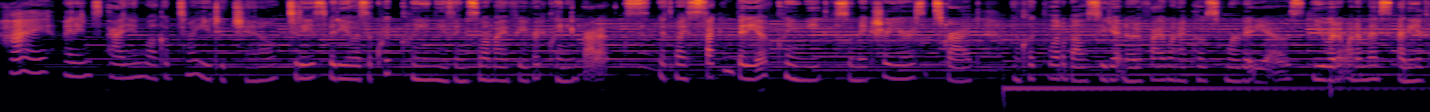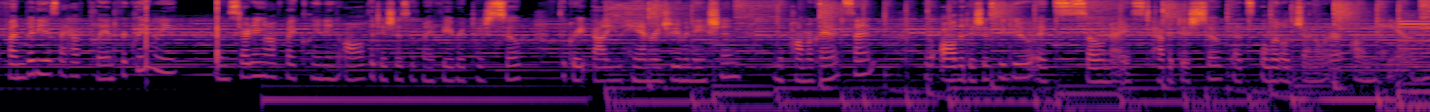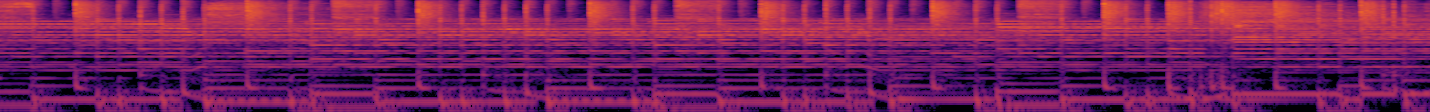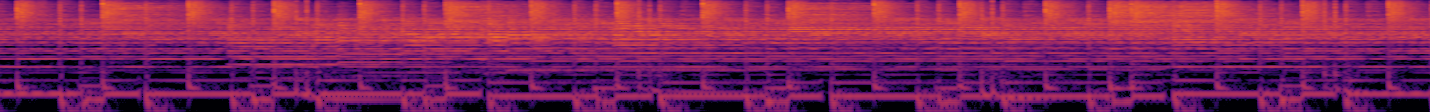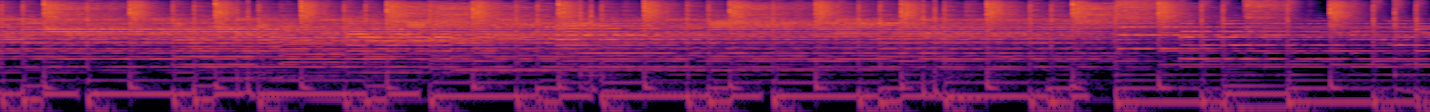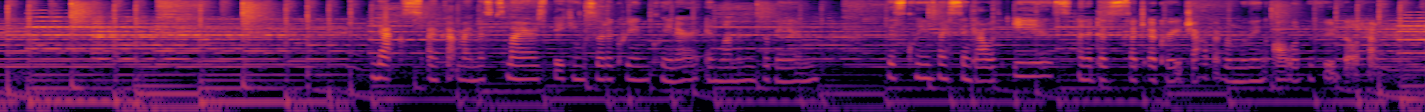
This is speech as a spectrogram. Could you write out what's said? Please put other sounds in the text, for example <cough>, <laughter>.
Hi, my name is Patty and welcome to my YouTube channel. Today's video is a quick clean using some of my favorite cleaning products. It's my second video of Clean Week, so make sure you're subscribed and click the little bell so you get notified when I post more videos. You wouldn't want to miss any of the fun videos I have planned for Clean Week. I'm starting off by cleaning all the dishes with my favorite dish soap, the Great Value Hand Rejuvenation, and the pomegranate scent. With all the dishes we do, it's so nice to have a dish soap that's a little gentler on the hands. My Mrs. Meyer's Baking Soda Cream Cleaner in Lemon and Verbena. This cleans my sink out with ease, and it does such a great job at removing all of the food buildup.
